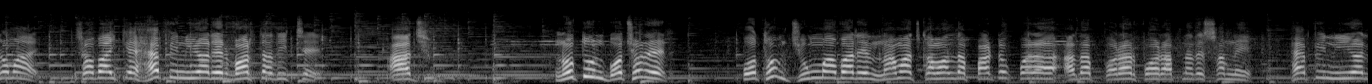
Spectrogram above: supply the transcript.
সময় সবাইকে হ্যাপি নিউ ইয়ারের বার্তা দিচ্ছে। আজ নতুন বছরের প্রথম জুম্মাবারের নামাজ কামালদা পাঠক পাড়া আদাব করার পর আপনাদের সামনে হ্যাপি নিউ ইয়ার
